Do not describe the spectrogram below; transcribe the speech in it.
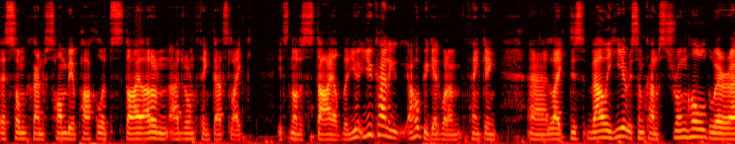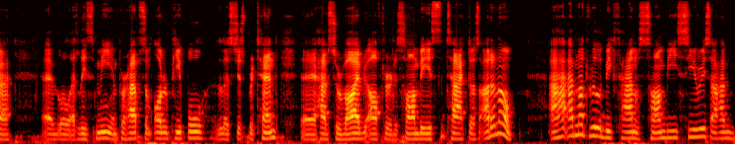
uh, some kind of zombie apocalypse style. I don't I don't think that's like it's not a style, but you you kind of I hope you get what I'm thinking. Uh, like this valley here is some kind of stronghold where uh, uh, well, at least me and perhaps some other people, let's just pretend, uh, have survived after the zombies attacked us. I don't know. I, am not really a big fan of zombie series. I haven't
